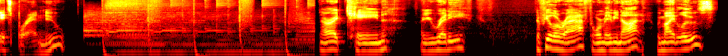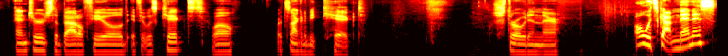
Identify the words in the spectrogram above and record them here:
it's brand new. All right, Kain, are you ready to feel the wrath, or maybe not? We might lose. Enters the battlefield. If it was kicked, well, it's not going to be kicked. Just throw it in there. Oh, it's got menace.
